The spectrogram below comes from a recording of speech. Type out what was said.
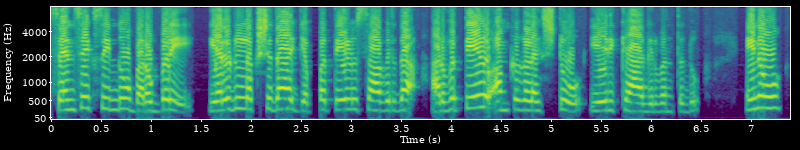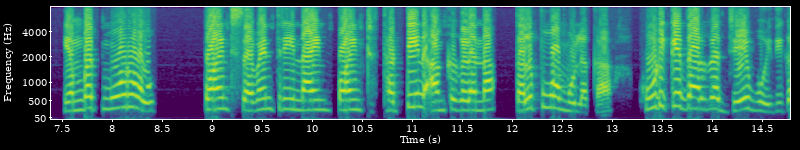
ಸೆನ್ಸೆಕ್ಸ್ ಇಂದು ಬರೋಬ್ಬರಿ ಎರಡು ಲಕ್ಷದ ಎಪ್ಪತ್ತೇಳು ಸಾವಿರದ ಅರವತ್ತೇಳು ಅಂಕಗಳಷ್ಟು ಏರಿಕೆ ಆಗಿರುವಂತದ್ದು ಇನ್ನು ಎಂಬತ್ಮೂರು point seven three nine point thirteen ಅಂಕಗಳನ್ನ ತಲುಪುವ ಮೂಲಕ ಹೂಡಿಕೆದಾರರ ಜೇಬು ಇದೀಗ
